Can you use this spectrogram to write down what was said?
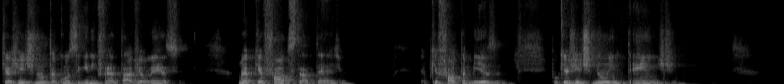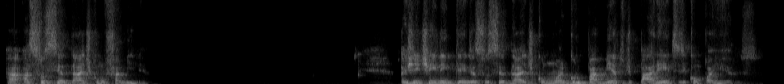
que a gente não está conseguindo enfrentar a violência? Não é porque falta estratégia, é porque falta mesa. Porque a gente não entende a, a sociedade como família. A gente ainda entende a sociedade como um agrupamento de parentes e companheiros.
